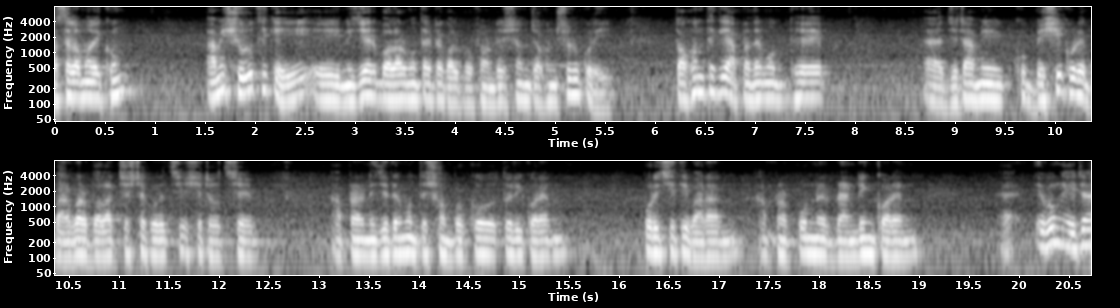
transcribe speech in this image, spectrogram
আসসালামু আলাইকুম। আমি শুরু থেকেই এই নিজের বলার মতো একটা গল্প ফাউন্ডেশন যখন শুরু করি, তখন থেকে আপনাদের মধ্যে যেটা আমি খুব বেশি করে বারবার বলার চেষ্টা করেছি, সেটা হচ্ছে আপনারা নিজেদের মধ্যে সম্পর্ক তৈরি করেন, পরিচিতি বাড়ান, আপনার পণ্যের ব্র্যান্ডিং করেন এবং এটা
